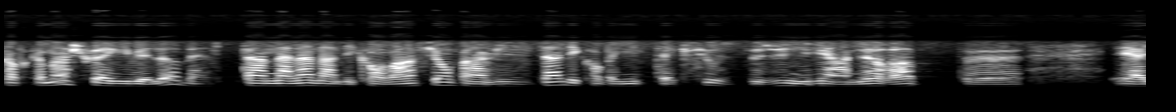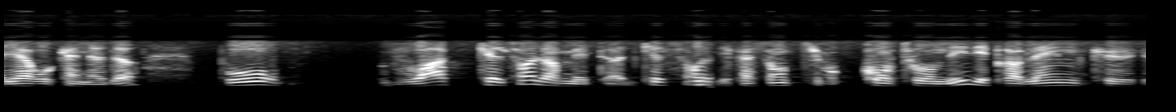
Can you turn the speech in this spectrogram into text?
comment je suis arrivé là, ben, en allant dans des conventions, en visitant des compagnies de taxi aux États-Unis, en Europe euh, et ailleurs au Canada, pour voir quelles sont leurs méthodes, quelles sont les façons qui ont contourné des problèmes que,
